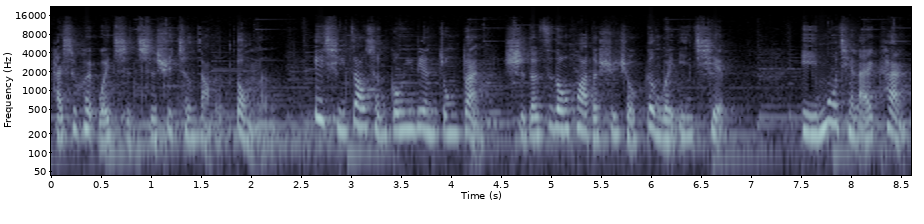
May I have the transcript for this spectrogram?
还是会维持持续成长的动能。疫情造成供应链中断，使得自动化的需求更为殷切。以目前来看，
